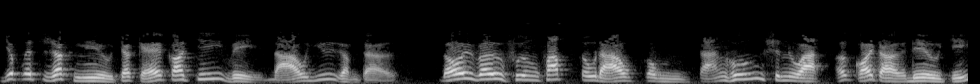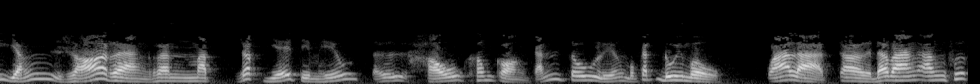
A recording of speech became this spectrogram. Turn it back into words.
giúp ích rất nhiều cho kẻ có chí vì đạo dưới gầm trời. Đối với phương pháp tu đạo cùng trạng hướng sinh hoạt ở cõi trời đều chỉ dẫn rõ ràng, rành mạch, rất dễ tìm hiểu, tự hậu không còn cảnh tu luyện một cách đuôi mù quả là trời đã ban ân phước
